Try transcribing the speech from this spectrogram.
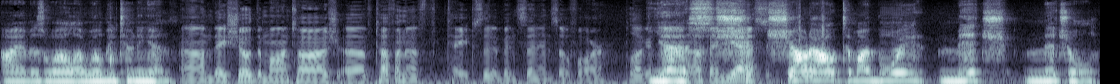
I am as well. I will be tuning in. Um, they showed the montage of Tough Enough tapes that have been sent in so far. Plug in Yes. Tough Enough, and yes, shout out to my boy Mitch Mitchell.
